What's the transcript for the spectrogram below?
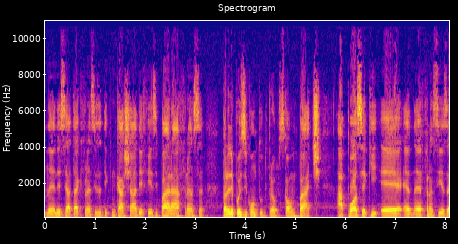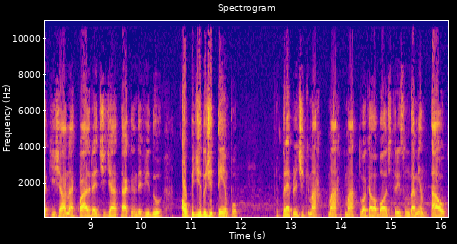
né, nesse ataque francês, vai ter que encaixar a defesa e parar a França para depois ir com tudo para buscar um empate. A posse aqui é, é, é francesa aqui já na quadra de, de ataque, né, devido ao pedido de tempo. O Prepelic que mar, mar, matou aquela bola de três fundamental.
